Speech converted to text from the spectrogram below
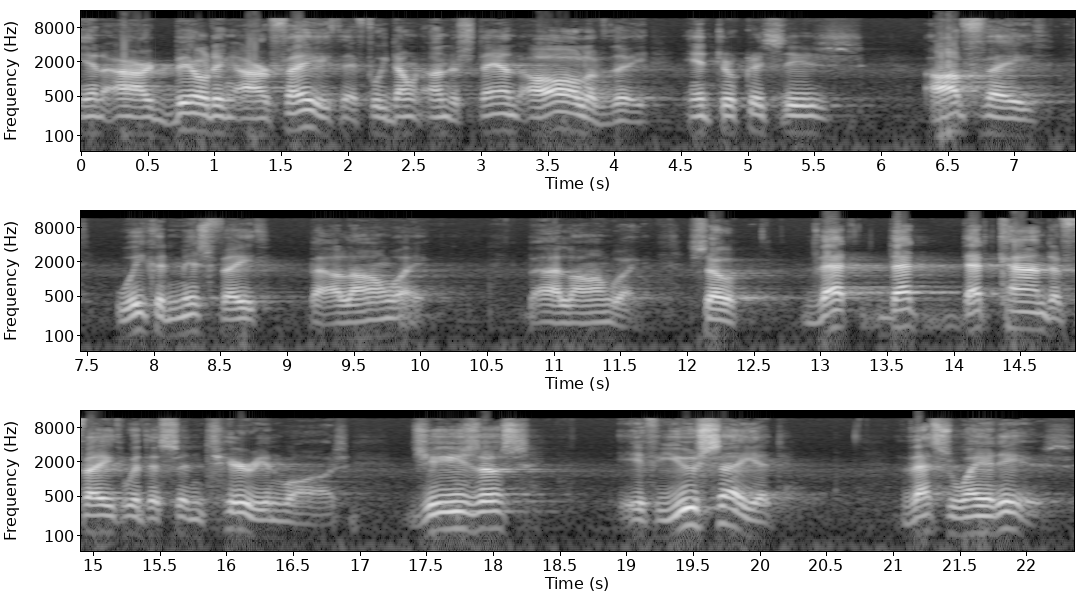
in our building our faith if we don't understand all of the intricacies of faith, we could miss faith by a long way. By a long way. So that that that kind of faith with the centurion was Jesus, if you say it, that's the way it is.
